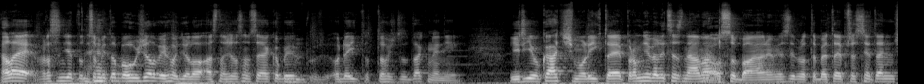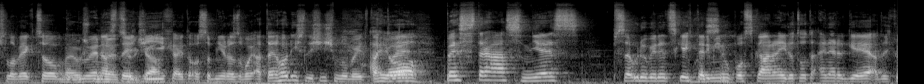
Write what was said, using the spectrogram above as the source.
hele, prosím tě, to, co mi to bohužel vyhodilo a snažil jsem se jakoby hmm. odejít od toho, že to tak není. Jiří Vokáč Šmolík, to je pro mě velice známá no. osoba, já nevím, jestli pro tebe to je přesně ten člověk, co bubnuje na stagech a je to osobní rozvoj a ten ho, když slyšíš mluvit, tak a jo. to je pestrá směs pseudovědeckých termínů poskládaný do toho ta energie a teď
